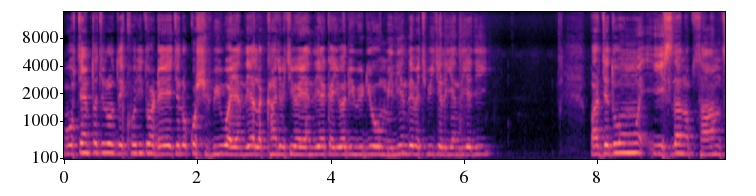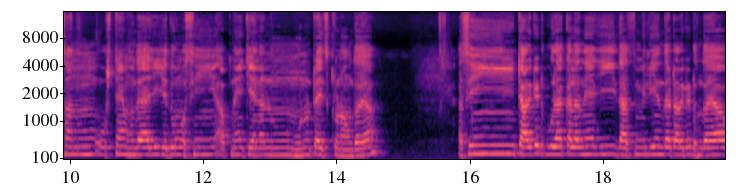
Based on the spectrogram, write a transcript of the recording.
ਉਸ ਟਾਈਮ ਤਾਂ ਚਲੋ ਦੇਖੋ ਜੀ, ਤੁਹਾਡੇ ਚਲੋ ਕੁਝ ਵਿਊ ਆ ਜਾਂਦੇ ਆ, ਲੱਖਾਂ ਦੇ ਵਿੱਚ ਵੀ ਆ ਜਾਂਦੇ ਆ, ਕਈ ਵਾਰੀ ਵੀਡੀਓ ਮਿਲੀਅਨ ਦੇ ਵਿੱਚ ਵੀ ਚਲੀ ਜਾਂਦੀ ਹੈ ਜੀ। ਪਰ ਜਦੋਂ ਇਸ ਦਾ ਨੁਕਸਾਨ ਸਾਨੂੰ ਉਸ ਟਾਈਮ ਹੁੰਦਾ ਹੈ ਜੀ, ਜਦੋਂ ਅਸੀਂ ਆਪਣੇ ਚੈਨਲ ਨੂੰ ਮੋਨੋਟਾਈਜ਼ ਕਰਾਉਣਾ ਹੁੰਦਾ ਆ ਅਸੀਂ ਟਾਰਗੇਟ ਪੂਰਾ ਕਰ ਲੈਂਦੇ ਆ ਜੀ 10 ਮਿਲੀਅਨ ਦਾ ਟਾਰਗੇਟ ਹੁੰਦਾ ਆ,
